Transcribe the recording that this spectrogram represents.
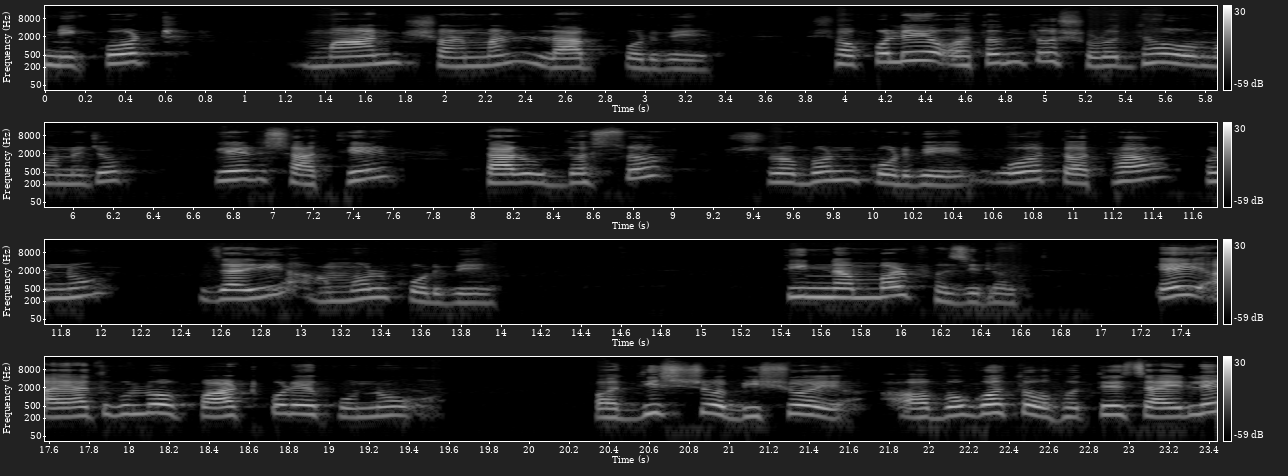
নিকট মান সম্মান লাভ করবে। সকলে অত্যন্ত শ্রদ্ধা ও মনোযোগের সাথে তার উদ্দেশ্য শ্রবণ করবে ও তথা অনুযায়ী আমল করবে। তিন নম্বর ফজিলত। এই আয়াতগুলো পাঠ করে কোনো অদৃশ্য বিষয় অবগত হতে চাইলে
